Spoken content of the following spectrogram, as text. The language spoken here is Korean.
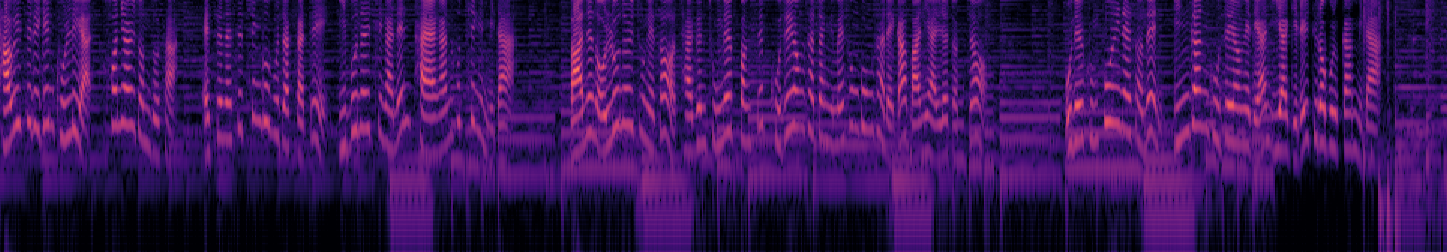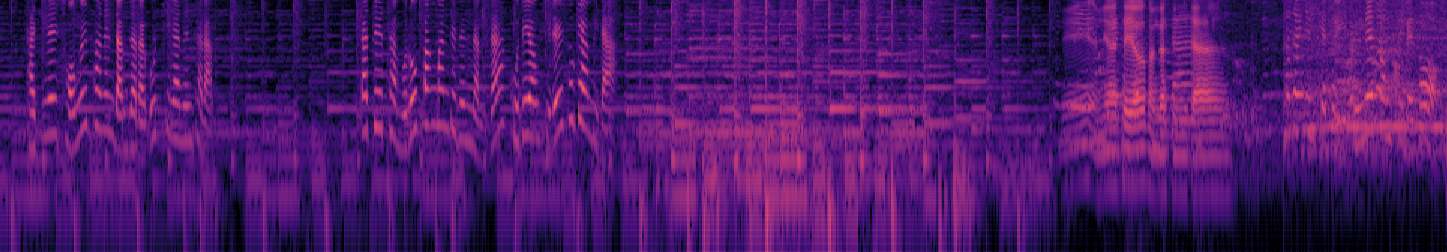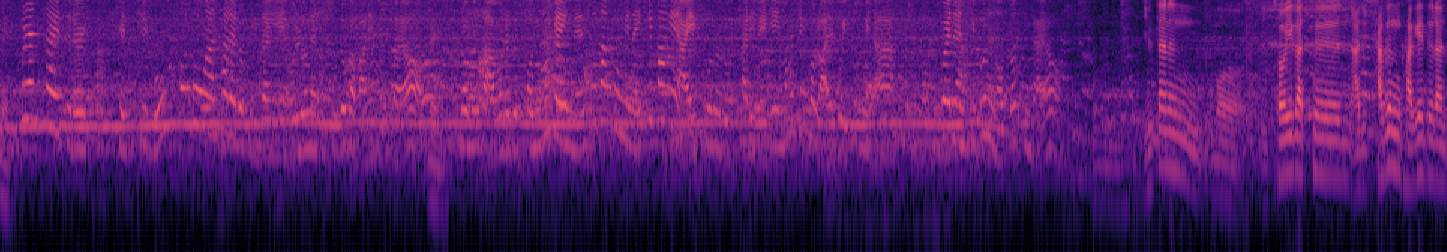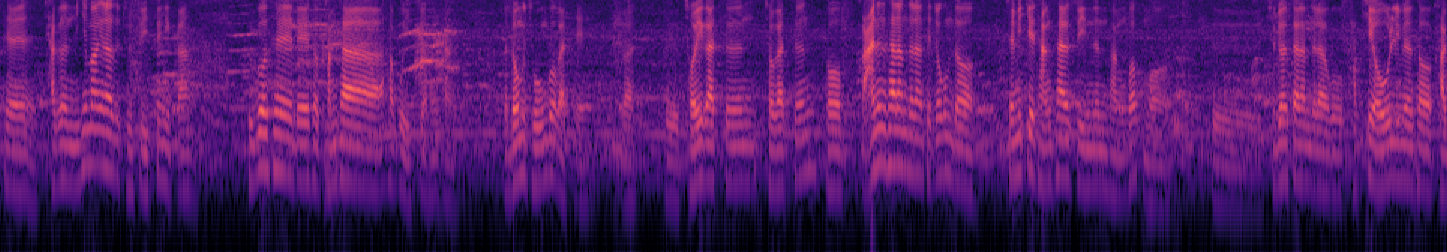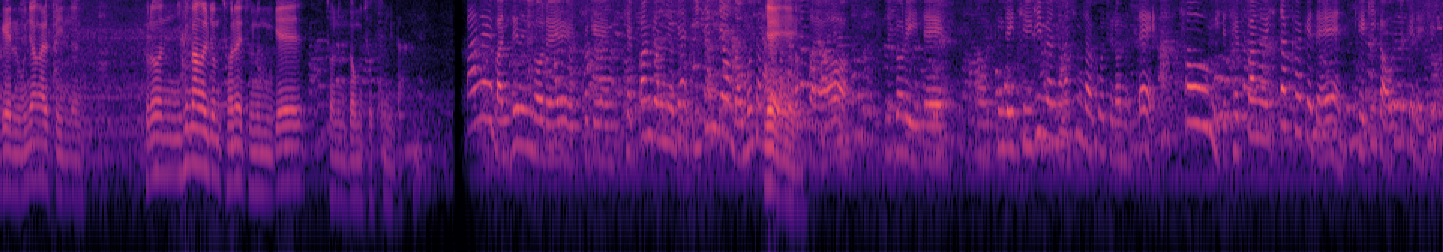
다윗을 이긴 골리앗, 헌혈 전도사, SNS 친구 부자까지 이분을 칭하는 다양한 호칭입니다. 많은 언론을 통해서 작은 동네 빵집 고재영 사장님의 성공 사례가 많이 알려졌죠. 오늘 군포인에서는 인간 고재영에 대한 이야기를 들어볼까 합니다. 자신을 정을 파는 남자라고 칭하는 사람. 따뜻함으로 빵 만드는 남자 고재영 씨를 소개합니다. 안녕하세요. 반갑습니다. 사장님께서 이 동네 빵집에서 네. 프랜차이즈를 제치고 성공한 사례로 굉장히 언론에서 보도가 많이 됐어요. 네. 그러면서 아무래도 전국에 있는 소상공인의 희망의 아이콘으로 자리매김하신 걸로 알고 있습니다. 어, 그거에 대한 기분은 어떠신가요? 일단은 뭐 저희 같은 아주 작은 가게들한테 작은 희망이라도 줄 수 있으니까 그것에 대해서 감사하고 있죠 항상. 너무 좋은 것 같아. 그러니까 그 저희 같은 저 같은 더 많은 사람들한테 조금 더 재밌게 장사할 수 있는 방법 뭐 그 주변 사람들하고 같이 어울리면서 가게를 운영할 수 있는 그런 희망을 좀 전해주는 게 저는 너무 좋습니다. 빵을 만드는 거를 지금 제빵 경력이 한 20년 넘으셨다고 예, 예. 들었어요. 이거를 이제 어, 굉장히 즐기면서 하신다고 들었는데 처음 이제 제빵을 시작하게 된 계기가 어떻게 되시죠?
